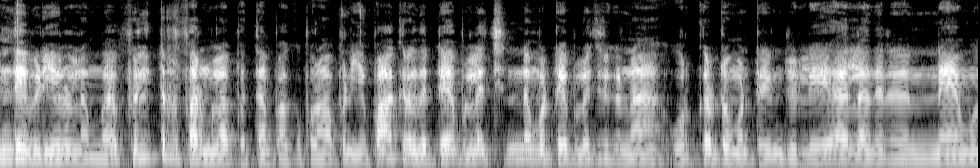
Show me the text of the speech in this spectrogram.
இந்த வீடியோவில் நம்ம ஃபில்டர் ஃபார்முலா பற்றி தான் பார்க்க போகிறோம் அப்போ நீங்கள் பார்க்குற இந்த டேபிளில் சின்னமாக டேபிள் வச்சுருக்குன்னா ஒர்க்கர் டொமெட்ரின்னு சொல்லி அதில் அந்த நேமு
